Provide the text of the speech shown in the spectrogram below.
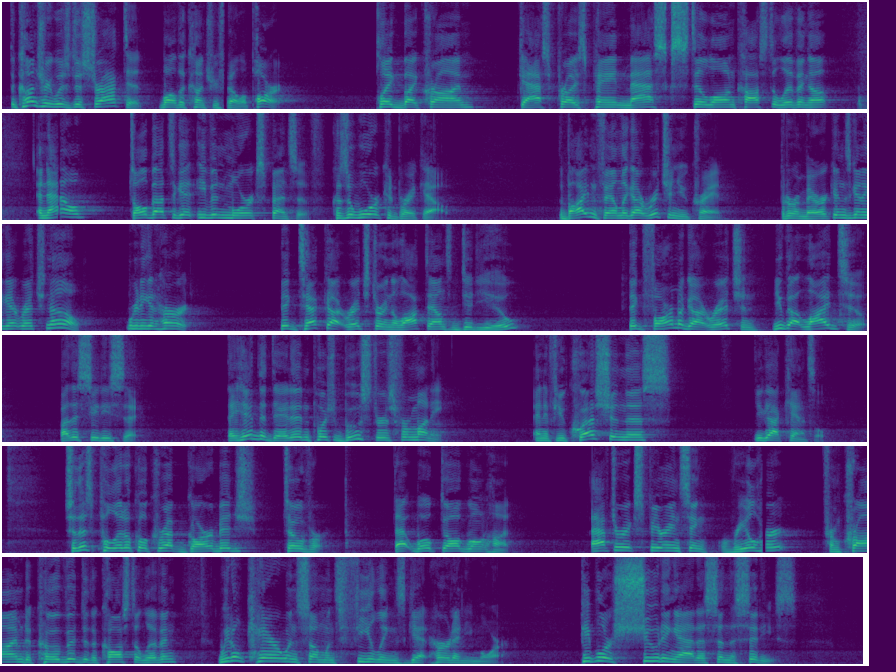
The country was distracted while the country fell apart. Plagued by crime, gas price pain, masks still on, cost of living up. And now it's all about to get even more expensive because a war could break out. The Biden family got rich in Ukraine. But are Americans going to get rich? No. We're going to get hurt. Big tech got rich during the lockdowns. Did you? Big Pharma got rich and you got lied to by the CDC. They hid the data and pushed boosters for money. And if you question this, you got canceled. So this political corrupt garbage, it's over. That woke dog won't hunt. After experiencing real hurt from crime to COVID to the cost of living, we don't care when someone's feelings get hurt anymore. People are shooting at us in the cities.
